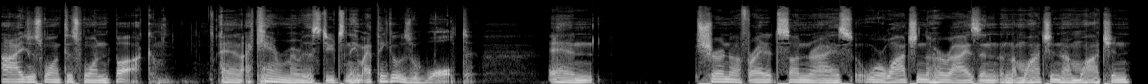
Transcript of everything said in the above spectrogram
I just want this one buck, and I can't remember this dude's name. I think it was Walt. And sure enough, right at sunrise, we're watching the horizon, and I'm watching, I'm watching,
